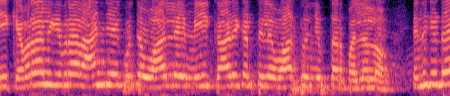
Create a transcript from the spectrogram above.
ఈ కెమెరాలు కెమెరాలు ఆన్ చేయకపోతే వాళ్ళే మీ కార్యకర్తలే వాస్తవం చెప్తారు పల్లెల్లో. ఎందుకంటే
